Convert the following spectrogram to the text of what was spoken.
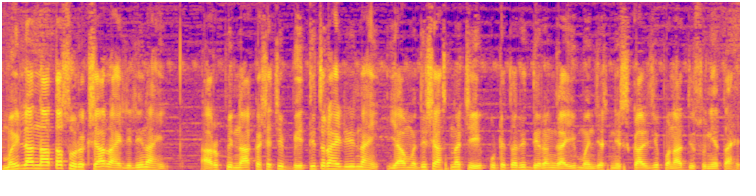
महिलांना आता सुरक्षा राहिलेली नाही. आरोपींना कशाची भीतीच राहिलेली नाही. यामध्ये शासनाची कुठेतरी दिरंगाई म्हणजेच निष्काळजीपणा दिसून येत आहे.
